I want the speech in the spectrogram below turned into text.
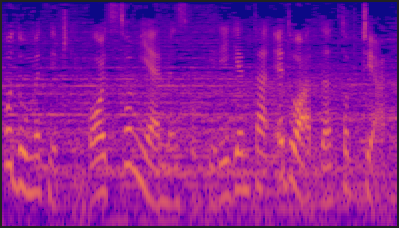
pod umetničkim vođstvom jermenskog dirigenta Eduarda Topčijana.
